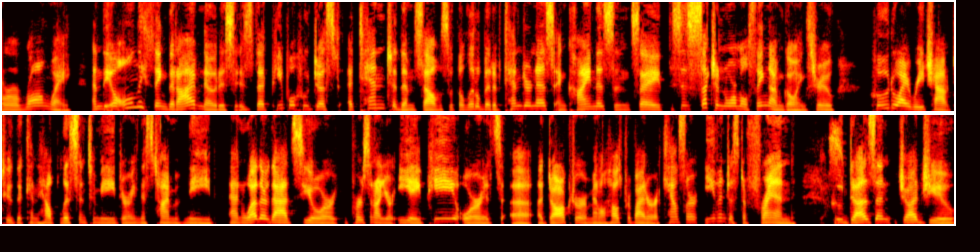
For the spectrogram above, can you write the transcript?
or a wrong way and the only thing that I've noticed is that people who just attend to themselves with a little bit of tenderness and kindness and say, This is such a normal thing I'm going through, who do I reach out to that can help listen to me during this time of need? And whether that's your person on your EAP or it's a, a doctor, a mental health provider, or a counselor, even just a friend yes. who doesn't judge you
